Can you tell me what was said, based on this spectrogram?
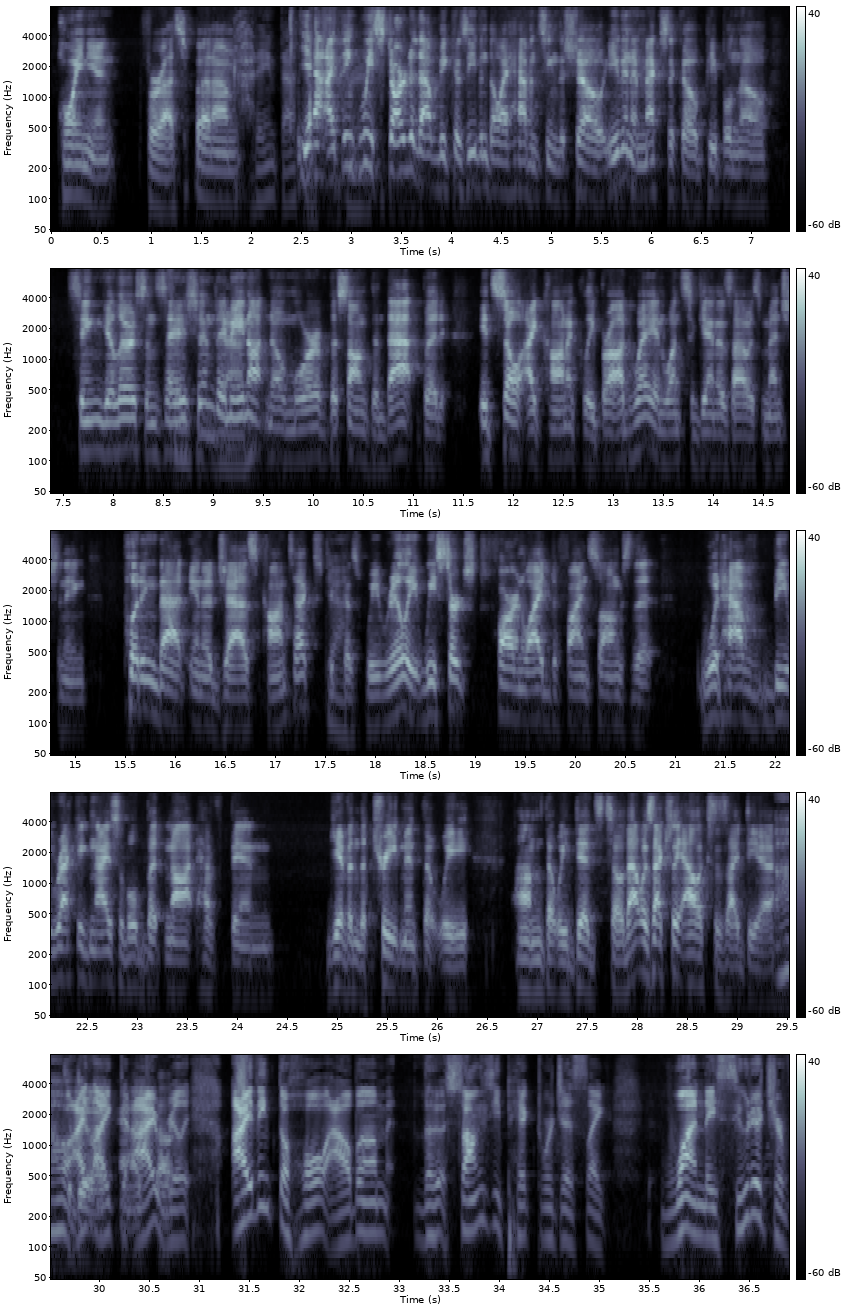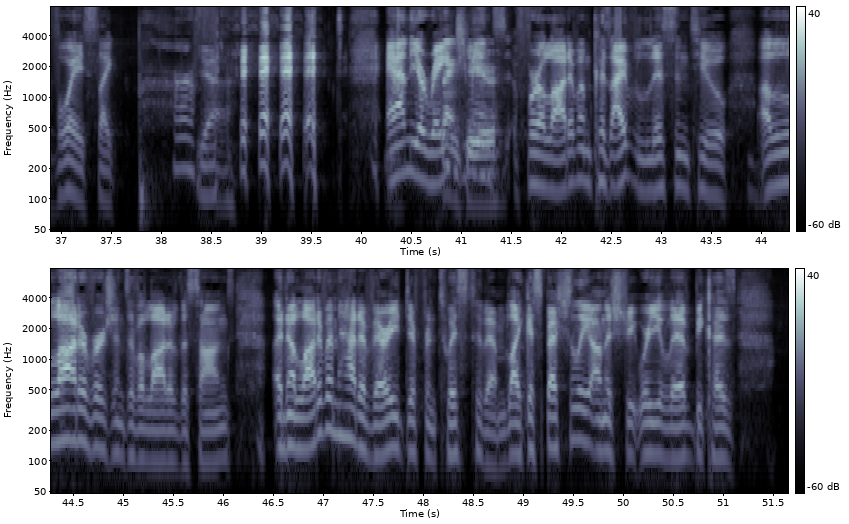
poignant for us. But um, God, ain't that yeah, I think we started out because even though I haven't seen the show, even in Mexico, people know Singular Sensation. They Yeah. may not know more of the song than that, but it's so iconically Broadway. And once again, as I was mentioning, putting that in a jazz context Yeah. because we really we searched far and wide to find songs that would have be recognizable but not have been given the treatment that we um, that we did. So that was actually Alex's idea. Oh, I liked it. I felt- really, I think the whole album, the songs he picked were just like one. They suited your voice like perfect. Yeah. and the arrangements for a lot of them, because I've listened to a lot of versions of a lot of the songs, and a lot of them had a very different twist to them. Like especially on the street where you live, because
